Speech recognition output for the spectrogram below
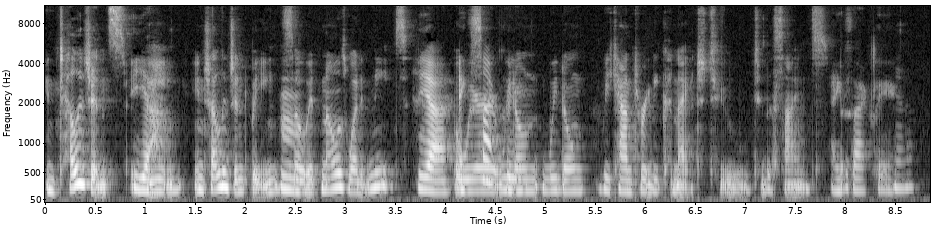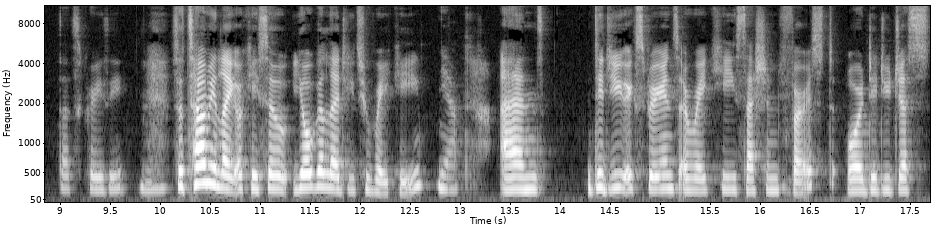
intelligence yeah. being, intelligent being. Mm. So it knows what it needs. Yeah, but exactly. we're we don't we don't we can't really connect to to the science. Exactly. But, yeah. That's crazy. Mm. So tell me, like, okay, so yoga led you to Reiki. Yeah. And did you experience a Reiki session first, or did you just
